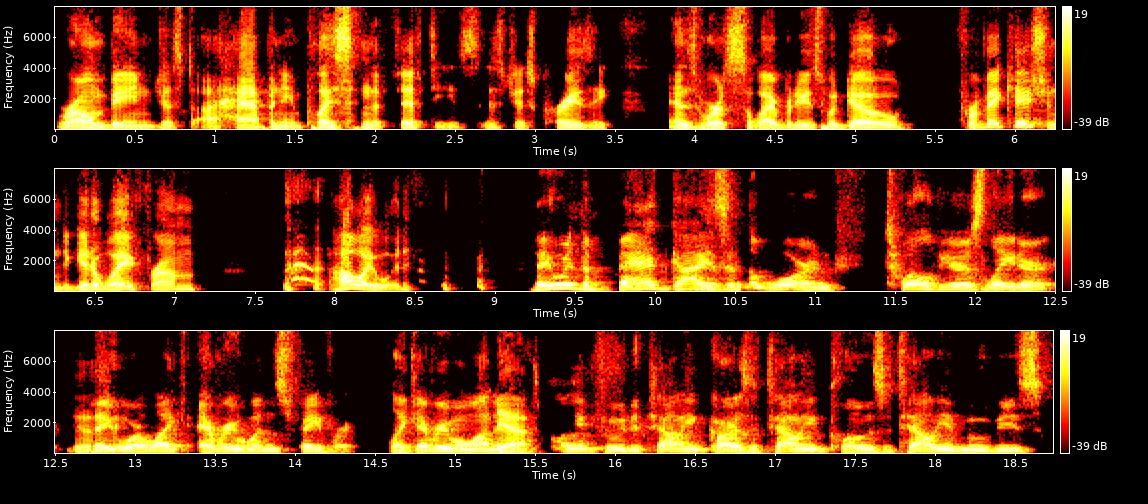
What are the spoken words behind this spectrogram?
Rome being just a happening place in the 50s is just crazy. And it's where celebrities would go for vacation to get away from Hollywood. they were the bad guys in the war, and 12 years later, Yes. they were like everyone's favorite. Like everyone wanted Yeah. Italian food, Italian cars, Italian clothes, Italian movies,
